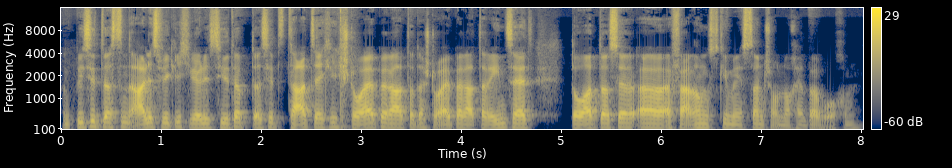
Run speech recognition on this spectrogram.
Und bis ihr das dann alles wirklich realisiert habt, dass ihr jetzt tatsächlich Steuerberater oder Steuerberaterin seid, dauert das äh, erfahrungsgemäß dann schon noch ein paar Wochen.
